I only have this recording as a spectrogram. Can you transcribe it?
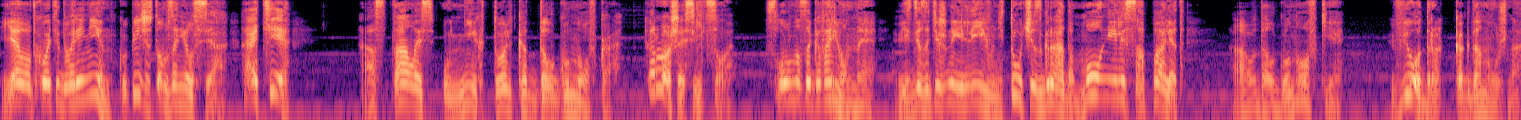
Я вот хоть и дворянин, купечеством занялся, а те... Осталось у них только Долгуновка. Хорошее сельцо словно заговоренные. Везде затяжные ливни, тучи с градом, молнии леса палят. А в Долгуновке ведра, когда нужно,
